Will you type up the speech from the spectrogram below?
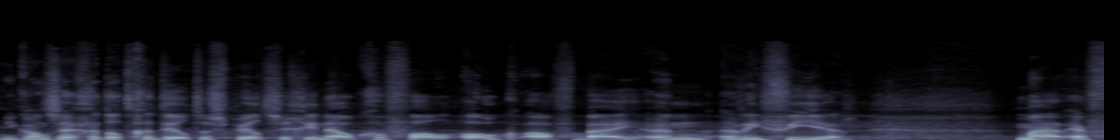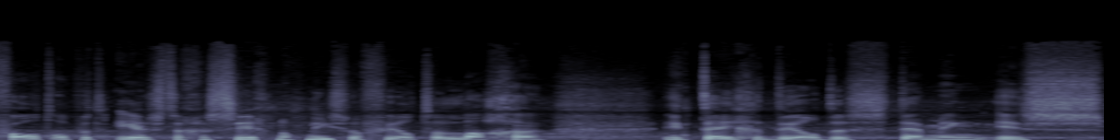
Je kan zeggen dat gedeelte speelt zich in elk geval ook af bij een rivier. Maar er valt op het eerste gezicht nog niet zoveel te lachen. Integendeel, de stemming is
